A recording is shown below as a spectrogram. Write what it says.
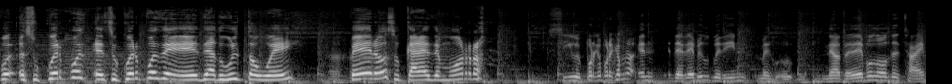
pues, su cuerpo, es- eh, su cuerpo es de, es de adulto, güey. Ajá. Pero su cara es de morro. Sí, güey, porque por ejemplo en The Devil Within, me- no, The Devil All the Time,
